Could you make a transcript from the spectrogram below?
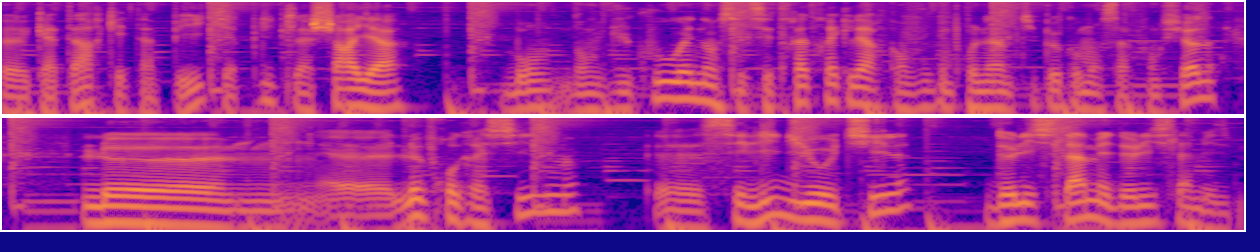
Euh, Qatar qui est un pays qui applique la charia. Bon, donc du coup, ouais, non, c'est très très clair quand vous comprenez un petit peu comment ça fonctionne. Le, euh, le progressisme, c'est l'idiot utile de l'islam et de l'islamisme.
